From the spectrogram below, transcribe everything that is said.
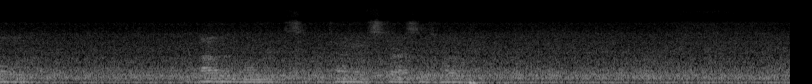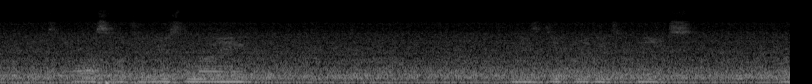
In other moments at the time of stress as well. It's possible to use the mind in these deep breathing techniques or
